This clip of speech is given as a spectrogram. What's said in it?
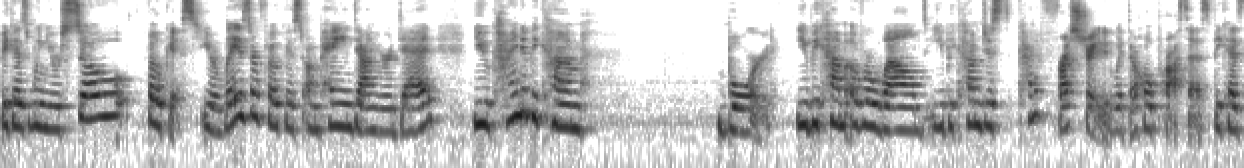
Because when you're so focused, you're laser focused on paying down your debt, you kind of become bored. You become overwhelmed, you become just kind of frustrated with the whole process because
